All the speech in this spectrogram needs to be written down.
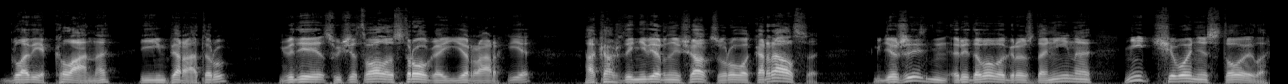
главе клана и императору, где существовала строгая иерархия, а каждый неверный шаг сурово карался, где жизнь рядового гражданина ничего не стоила.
